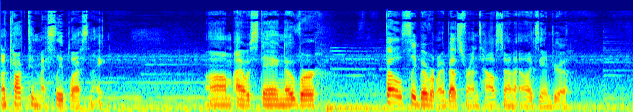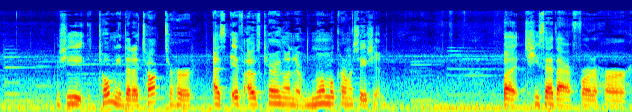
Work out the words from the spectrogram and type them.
I talked in my sleep last night. Um, I was staying over, fell asleep over at my best friend's house down at Alexandria. She told me that I talked to her as if I was carrying on a normal conversation but she said that I refer to her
